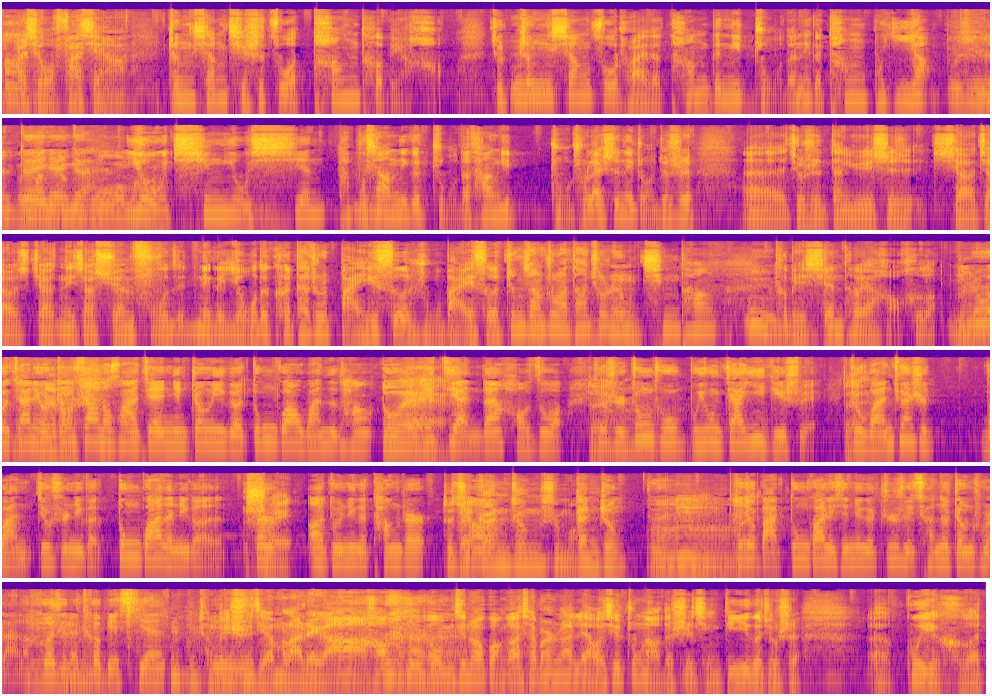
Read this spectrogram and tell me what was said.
而且我发现啊，蒸箱其实做汤特别好，就蒸箱做出来的汤跟你煮的那个汤不一样，不是你那个慢对对对炖锅吗？又清又鲜，它不像那个煮的汤你。煮出来是那种，就是，呃，就是等于是叫叫叫那叫悬浮的那个油的颗，它就是白色乳白色。蒸箱中上汤就是那种清汤，嗯，特别鲜，特别好喝。嗯，如果家里有蒸箱的话，建议您蒸一个冬瓜丸子汤，对特别简单好做，就是中途不用加一滴水，对就完全是丸，就是那个冬瓜的那个汁儿水啊，对，那个汤汁儿，啊这叫干蒸是吗？干蒸，嗯，他就把冬瓜里些那个汁水全都蒸出来了，喝起来特别鲜。成美食节目了，这个啊，好，那我们进到广告，下半人来聊一些重要的事情。第一个就是，呃，贵和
